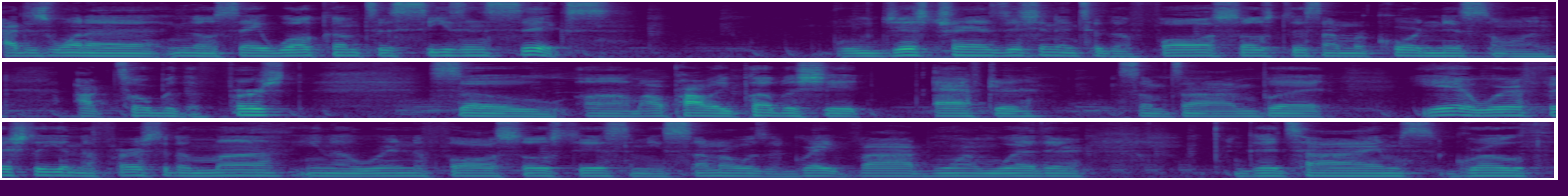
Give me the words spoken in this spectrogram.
I just want to, you know, say welcome to season 6. We just transitioned into the fall solstice. I'm recording this on October the 1st. So, um, I'll probably publish it after sometime, but yeah, we're officially in the first of the month. You know, we're in the fall solstice. I mean, summer was a great vibe, warm weather, good times, growth.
